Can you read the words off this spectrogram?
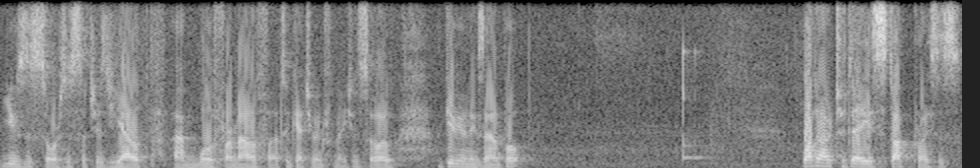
uses sources such as Yelp and Wolfram Alpha to get you information. So I'll, I'll give you an example. What are today's stock prices?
